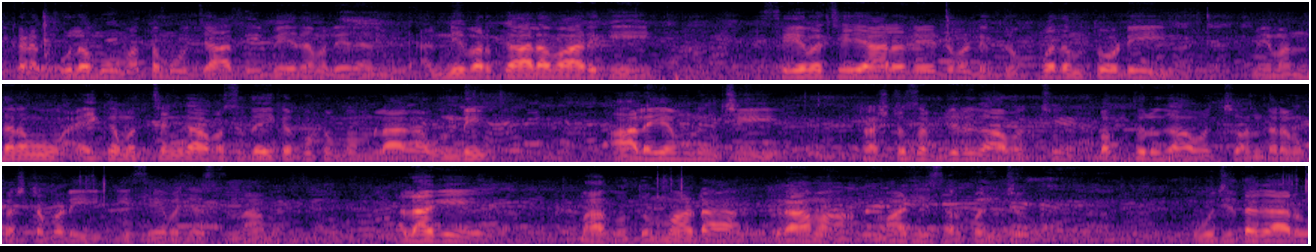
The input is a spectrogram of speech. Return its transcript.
ఇక్కడ కులము మతము జాతి భేదం లేదండి. అన్ని వర్గాల వారికి సేవ చేయాలనేటువంటి దృక్పథంతో మేమందరము ఐకమత్యంగా వసుదైక కుటుంబంలాగా ఉండి ఆలయం నుంచి ట్రస్ట్ సభ్యులు కావచ్చు భక్తులు కావచ్చు అందరం కష్టపడి ఈ సేవ చేస్తున్నాము. అలాగే మాకు దుమ్మాట గ్రామ మాజీ సర్పంచ్ పూజిత గారు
